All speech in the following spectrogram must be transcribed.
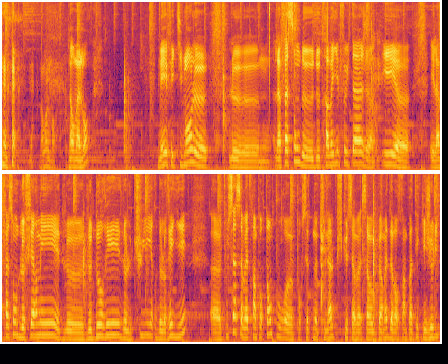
Normalement. Normalement. Mais effectivement, le, la façon de, travailler le feuilletage euh, et, la façon de le fermer, de le dorer, de le cuire, de le rayer, euh, tout ça, ça va être important pour, euh, pour cette note finale puisque ça va, ça va vous permettre d'avoir un pâté qui est joli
